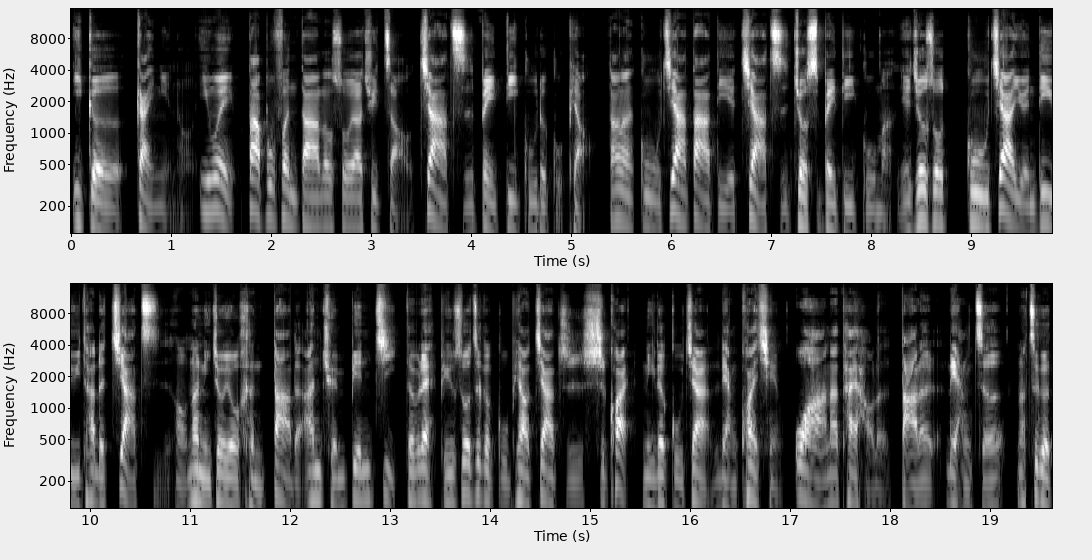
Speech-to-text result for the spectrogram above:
一个概念哈，因为大部分大家都说要去找价值被低估的股票。当然，股价大跌，价值就是被低估嘛。也就是说，股价远低于它的价值哦，那你就有很大的安全边际，对不对？比如说，这个股票价值十块，你的股价两块钱，哇，那太好了，打了两折，那这个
